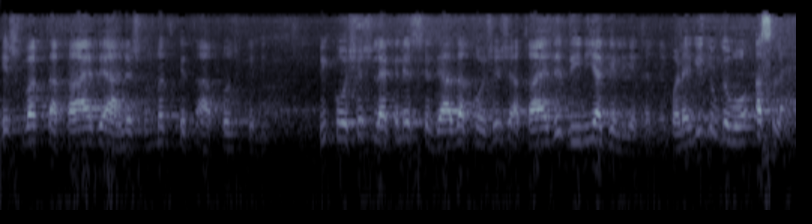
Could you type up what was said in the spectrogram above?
اس وقت عقائد اہل سنت کے تحفظ کے لیے بھی کوشش، لیکن اس سے زیادہ کوشش عقائد دینیا کے لیے کرنی پڑے گی، کیونکہ وہ اصل ہے۔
